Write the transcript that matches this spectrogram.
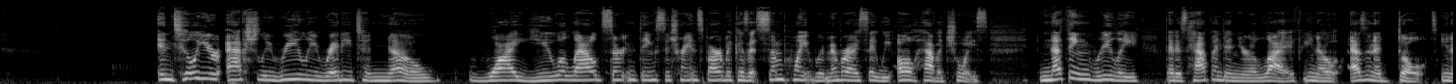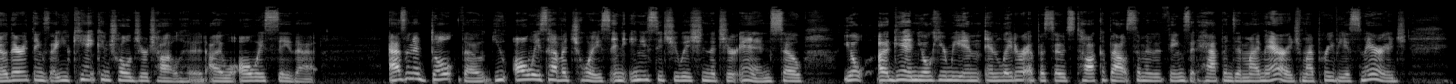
until you're actually really ready to know why you allowed certain things to transpire, because at some point, remember, I say we all have a choice. Nothing really that has happened in your life, you know, as an adult, you know, there are things that you can't control your childhood. I will always say that. As an adult, though, you always have a choice in any situation that you're in. So you'll, again, you'll hear me in, in later episodes talk about some of the things that happened in my marriage, my previous marriage.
